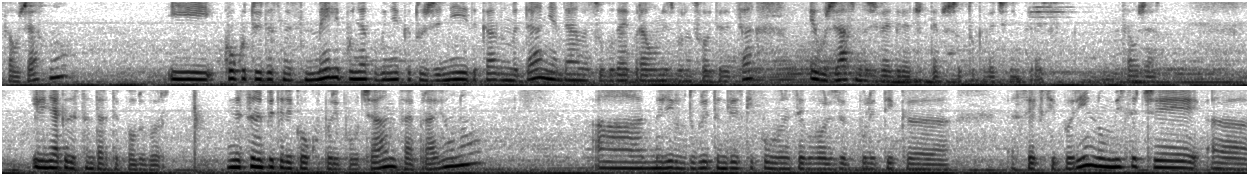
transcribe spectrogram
Това е ужасно. И колкото и да сме смели понякога ние като жени и да казваме да, ние даваме свобода и право на избор на своите деца, е ужасно да живее далеч от теб, защото тук вече не им харесва. Това е ужасно. Или някъде стандарт е по-добър. Не са ме питали колко пари получавам, това е правилно. А, нали, в добрите английски клубове не се говори за политика, секси пари, но мисля, че а,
